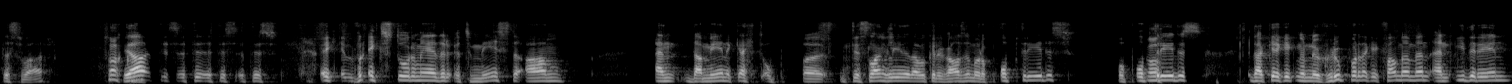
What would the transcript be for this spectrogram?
Dat is waar. Fuck Ja, het is... Het is, het is, het is ik, ik stoor mij er het meeste aan. En dat meen ik echt op... eh, het is lang geleden dat we kunnen gaan zijn, maar op optredens. Op optredens, dan kijk ik naar een groep waar ik van ben en iedereen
